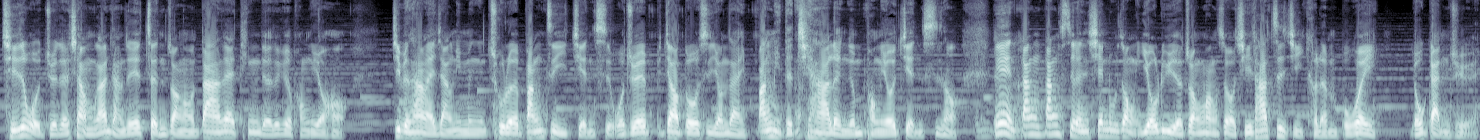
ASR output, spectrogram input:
其实我觉得像我们刚刚讲这些症状哦，大家在听的这个朋友，哦。基本上来讲，你们除了帮自己检视，我觉得比较多是用在帮你的家人跟朋友检视哦。因为当当事人陷入这种忧虑的状况的时候，其实他自己可能不会有感觉。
